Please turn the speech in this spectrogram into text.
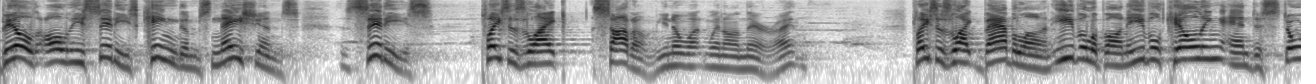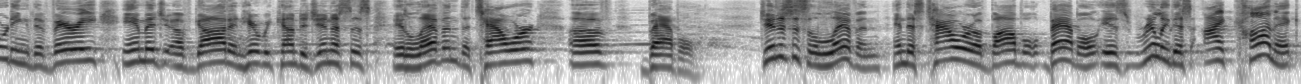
build all these cities, kingdoms, nations, cities, places like Sodom. You know what went on there, right? Places like Babylon, evil upon evil, killing and distorting the very image of God. And here we come to Genesis 11, the Tower of Babel. Genesis 11 and this Tower of Babel is really this iconic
